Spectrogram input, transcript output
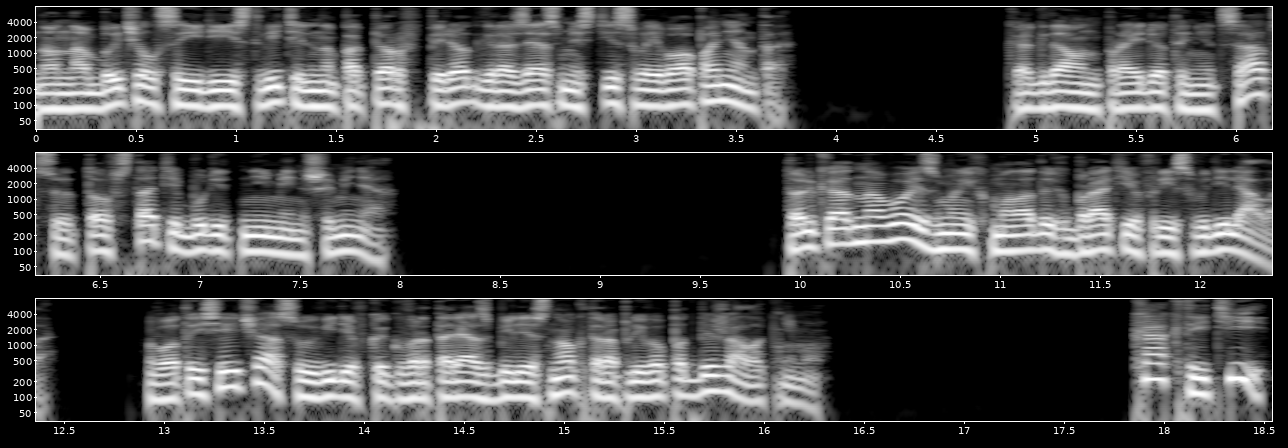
но набычился и действительно попер вперед, грозя смести своего оппонента. Когда он пройдет инициацию, то встать и будет не меньше меня. Только одного из моих молодых братьев Рис выделяла. Вот и сейчас, увидев, как вратаря сбили с ног, торопливо подбежала к нему. «Как ты, Ти?»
